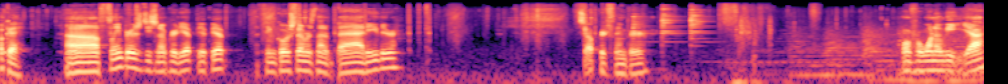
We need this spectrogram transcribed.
Okay. Uh, Flame Barrier is a decent upgrade. Yep, yep, yep. I think Ghostly Armor's not bad either. Let's upgrade Flame Barrier. One for one elite, yeah?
